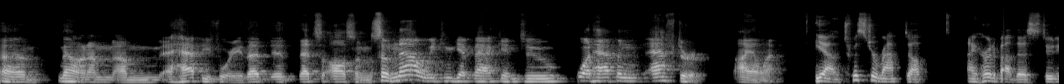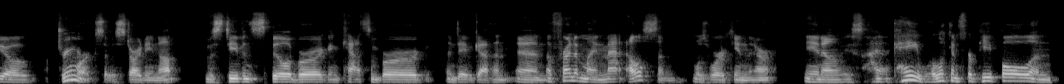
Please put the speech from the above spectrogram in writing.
um, no, and I'm I'm happy for you. That it, that's awesome. So now we can get back into what happened after ILM. Yeah, Twister wrapped up. I heard about the studio DreamWorks that was starting up. It was Steven Spielberg and Katzenberg and Dave Geffen. And a friend of mine, Matt Elson, was working there. You know, he's like, hey, we're looking for people. And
